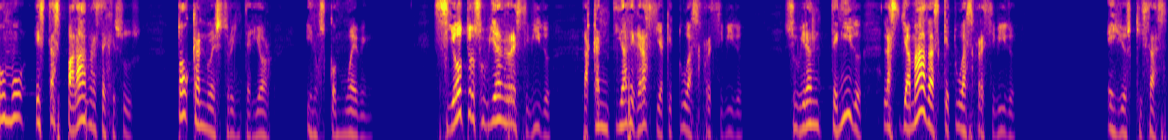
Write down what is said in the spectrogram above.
Cómo estas palabras de Jesús tocan nuestro interior y nos conmueven. Si otros hubieran recibido la cantidad de gracia que tú has recibido, si hubieran tenido las llamadas que tú has recibido, ellos quizás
